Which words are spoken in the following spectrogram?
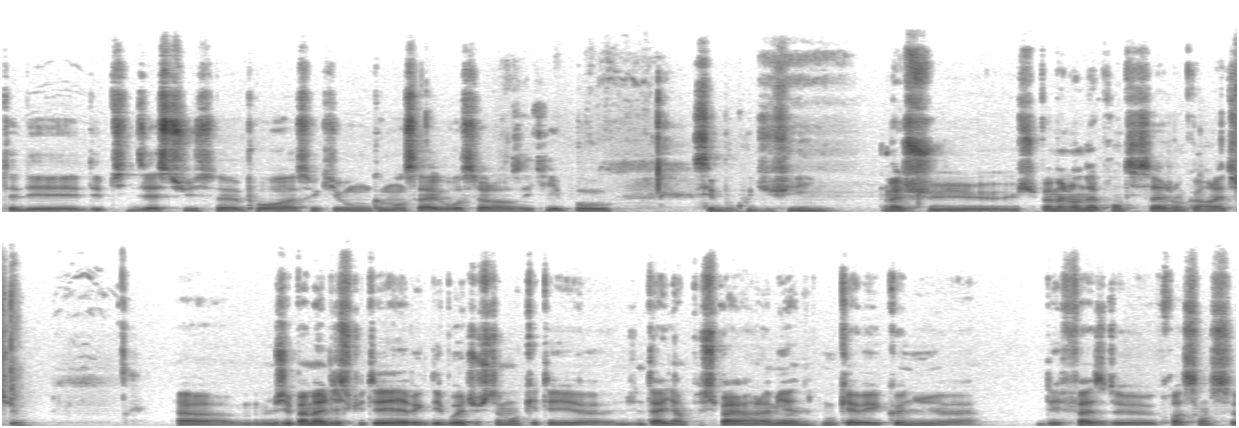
Tu as des, petites astuces euh, pour euh, ceux qui vont commencer à grossir leurs équipes c'est beaucoup du feeling bah, je, suis, pas mal en apprentissage encore là-dessus. Euh, j'ai pas mal discuté avec des boîtes justement qui étaient euh, d'une taille un peu supérieure à la mienne ou qui avaient connu euh, des phases de croissance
